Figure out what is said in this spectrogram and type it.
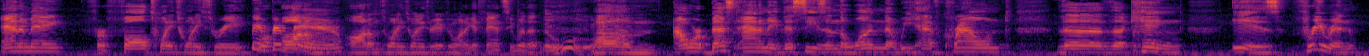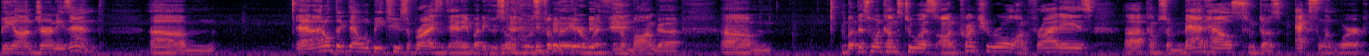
anime for fall 2023 or autumn, autumn 2023 if you want to get fancy with it. Ooh. Um, our best anime this season, the one that we have crowned the the king, is Frieren Beyond Journey's End. Um, and I don't think that will be too surprising to anybody who's who's familiar with the manga. Um, but this one comes to us on Crunchyroll on Fridays. Uh, comes from Madhouse, who does excellent work.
